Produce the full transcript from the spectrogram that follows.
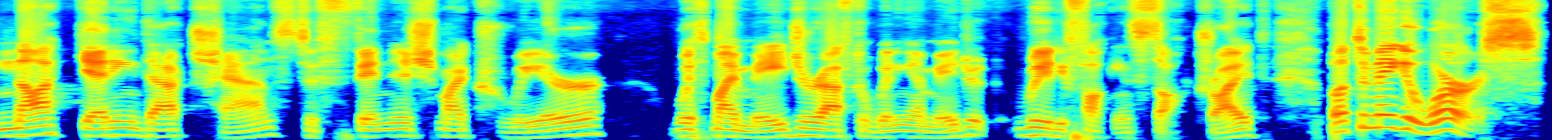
not getting that chance to finish my career with my major after winning a major really fucking sucked, right? But to make it worse,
